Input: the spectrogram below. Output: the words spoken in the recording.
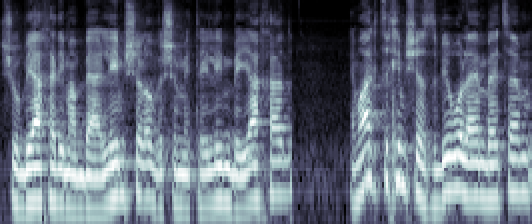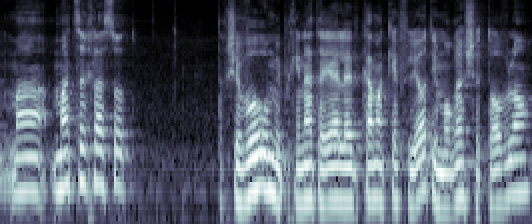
שהוא ביחד עם הבעלים שלו ושמטיילים ביחד. הם רק צריכים שיסבירו להם בעצם מה, מה צריך לעשות. תחשבו מבחינת הילד כמה כיף להיות עם הורה שטוב לו,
